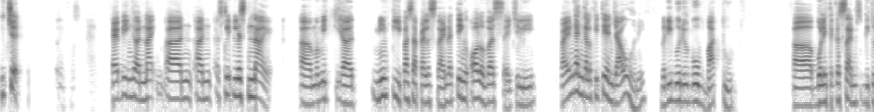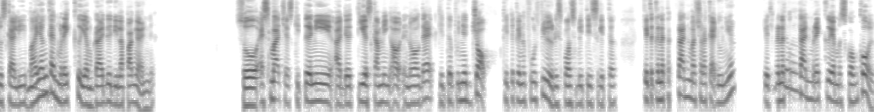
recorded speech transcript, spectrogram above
Richard having a night uh, a sleepless night uh, memikir uh, mimpi pasal Palestine. I think all of us actually bayangkan kalau kita yang jauh ni beribu-ribu batu uh, boleh terkesan begitu sekali. Hmm. Bayangkan mereka yang berada di lapangan. So as much as kita ni ada tears coming out and all that, kita punya job, kita kena fulfill responsibilities kita. Kita kena tekan masyarakat dunia. Kita kena Betul. tekan mereka yang bersekongkol.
